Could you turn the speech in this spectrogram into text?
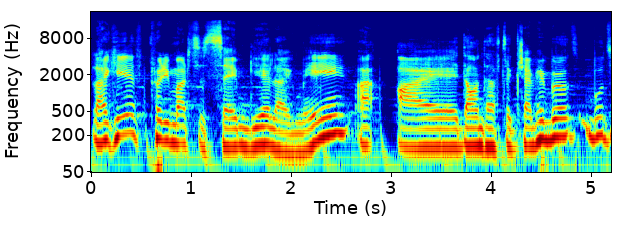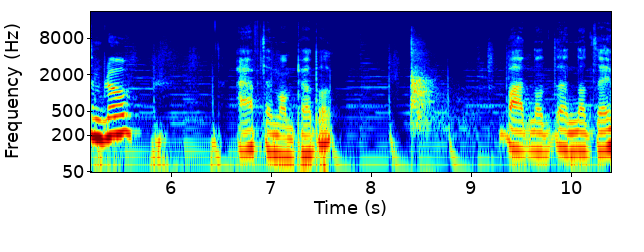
like he has pretty much the same gear like me. I I don't have the champion boots, boots in blue. I have them on purple, but not uh, not the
